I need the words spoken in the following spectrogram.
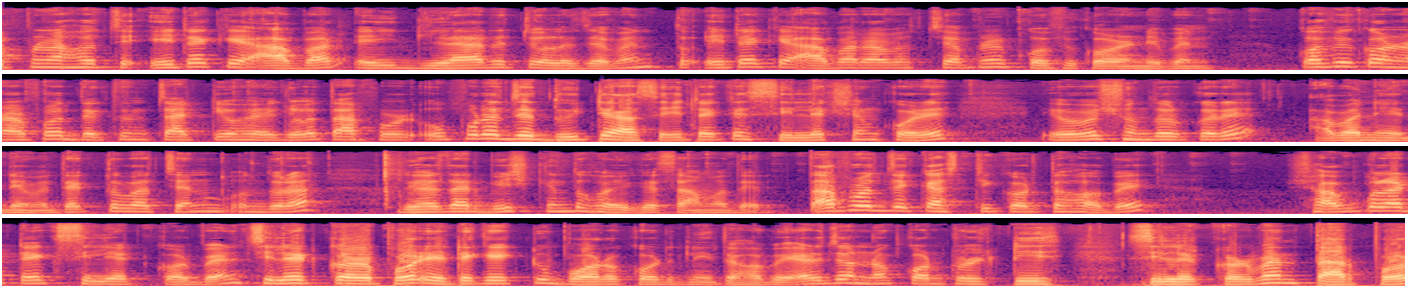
আপনারা হচ্ছে এটাকে আবার এই লেয়ারে চলে যাবেন। তো এটাকে আবার হচ্ছে আপনার কপি করে নেবেন। কপি করার পর দেখতেন চারটি হয়ে গেল। তারপর উপরে যে দুইটা আছে, এটাকে সিলেকশন করে এভাবে সুন্দর করে আবার নিয়ে নেবেন। দেখতে পাচ্ছেন বন্ধুরা, দুই হাজার বিশ কিন্তু হয়ে গেছে আমাদের। তারপর যে কাজটি করতে হবে সবগুলো টেক্সট সিলেক্ট করবেন। সিলেক্ট করার পর এটাকে একটু বড় করে নিতে হবে। এর জন্য কন্ট্রোল টি সিলেক্ট করবেন। তারপর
